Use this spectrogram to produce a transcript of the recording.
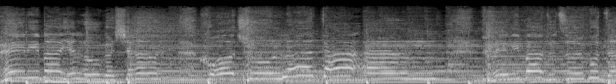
陪你把沿路感想，活出了答案，陪你把独自孤单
